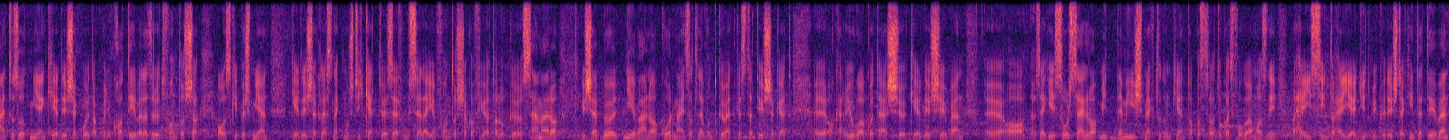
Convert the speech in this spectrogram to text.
változott, milyen kérdések voltak mondjuk hat évvel ezelőtt fontosak, ahhoz képest milyen kérdések lesznek most így 2020 elején fontosak a fiatalok számára, és ebből nyilván a kormányzat levont következtetéseket, akár a jogalkotás kérdésében az egész országra, de mi is meg tudunk ilyen tapasztalatokat fogalmazni a helyi szint, a helyi együttműködés tekintetében,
